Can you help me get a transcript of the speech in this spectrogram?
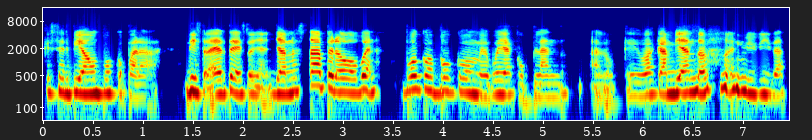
que servía un poco para distraerte, esto ya, ya no está, pero bueno, poco a poco me voy acoplando a lo que va cambiando en mi vida.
